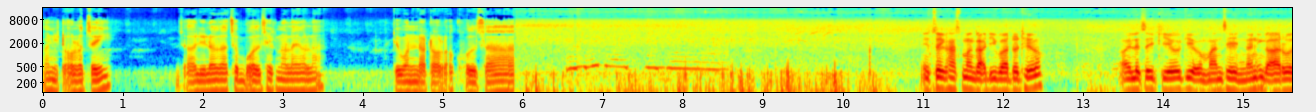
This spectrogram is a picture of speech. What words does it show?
अनि तल चाहिँ जाली लगाएको छ बल छेक्नलाई होला। त्योभन्दा तल खोल्सा। यो चाहिँ खासमा गाडी बाटो थियो। अहिले चाहिँ के हो के हो? मान्छे हिँड्न नि गाह्रो।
